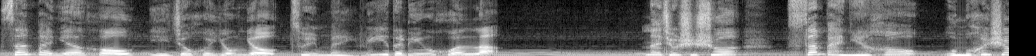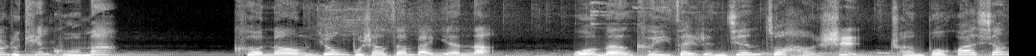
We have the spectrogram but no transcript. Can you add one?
三百年后，你就会拥有最美丽的灵魂了。那就是说，三百年后我们会升入天国吗？可能用不上三百年呢。我们可以在人间做好事，传播花香，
